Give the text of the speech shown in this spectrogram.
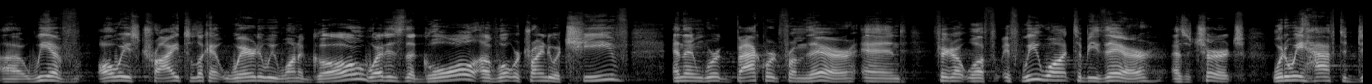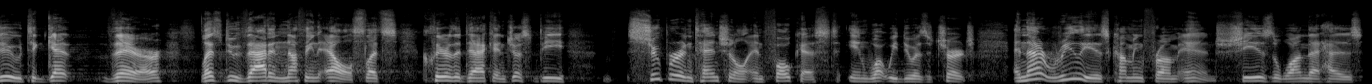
Uh, we have always tried to look at where do we want to go what is the goal of what we're trying to achieve and then work backward from there and figure out well, if, if we want to be there as a church, what do we have to do to get there? Let's do that and nothing else. Let's clear the deck and just be super intentional and focused in what we do as a church. And that really is coming from Ange. She is the one that has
